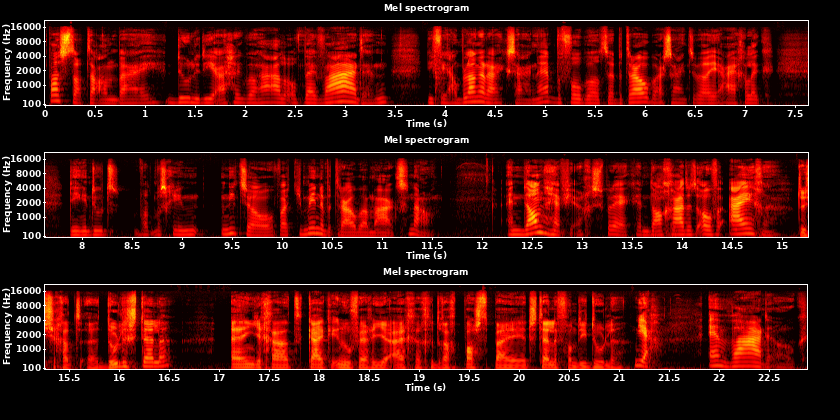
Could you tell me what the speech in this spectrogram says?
past dat dan bij doelen die je eigenlijk wil halen of bij waarden die voor jou belangrijk zijn? Hè? Bijvoorbeeld eh, betrouwbaar zijn, terwijl je eigenlijk dingen doet wat misschien niet zo, wat je minder betrouwbaar maakt. Nou, en dan heb je een gesprek en dan gaat het over eigen. Dus je gaat eh, doelen stellen en je gaat kijken in hoeverre je eigen gedrag past bij het stellen van die doelen. Ja, en waarden ook.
